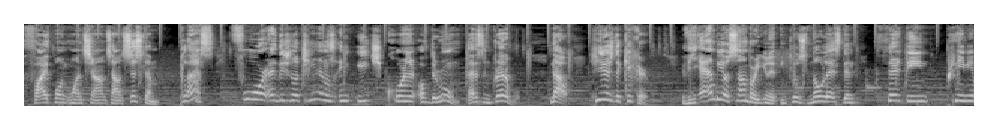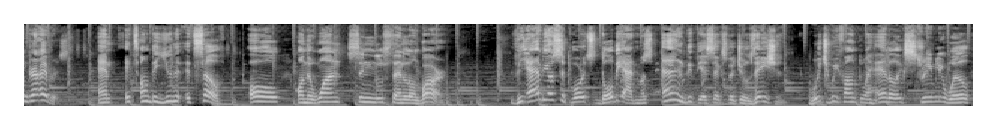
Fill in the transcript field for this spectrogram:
5.1 surround sound system, plus 4 additional channels in each corner of the room. That is incredible. Now, here's the kicker the Ambeo soundbar unit includes no less than 13 premium drivers, and it's on the unit itself, all on the one single standalone bar. The Ambeo supports Dolby Atmos and DTS:X virtualization, which we found to handle extremely well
